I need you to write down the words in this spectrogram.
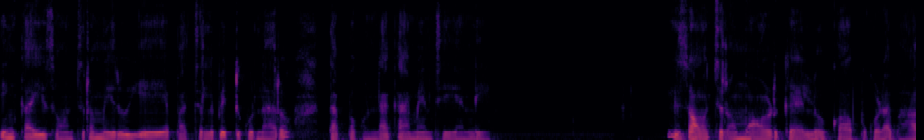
ఇంకా ఈ సంవత్సరం మీరు ఏ ఏ పచ్చళ్ళు పెట్టుకున్నారో తప్పకుండా కామెంట్ చేయండి. ఈ సంవత్సరం మామిడికాయలు కాపు కూడా బాగా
